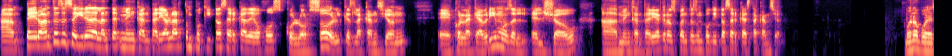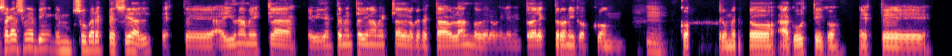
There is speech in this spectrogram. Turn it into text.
Ah, pero antes de seguir adelante, me encantaría hablarte un poquito acerca de Ojos Color Sol, que es la canción eh, con la que abrimos el, el show. Ah, me encantaría que nos cuentes un poquito acerca de esta canción. Bueno, pues esa canción es bien, es súper especial. Este, hay una mezcla, evidentemente hay una mezcla de lo que te estaba hablando, de los elementos electrónicos con, Mm, instrumentos acústicos. Este,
